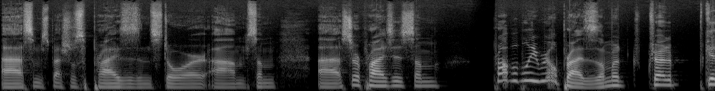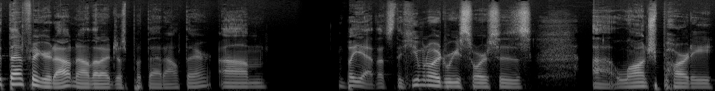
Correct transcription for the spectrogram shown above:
uh, some special surprises in store. Um, some uh, surprises, some probably real prizes. I'm gonna try to get that figured out now that I just put that out there. Um, but yeah, that's the humanoid resources uh, launch party.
